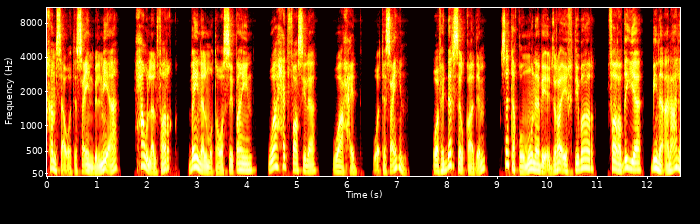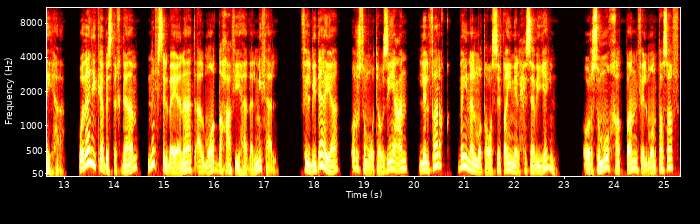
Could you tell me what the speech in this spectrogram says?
95% حول الفرق بين المتوسطين 1.91 وفي الدرس القادم ستقومون بإجراء اختبار فرضية بناء عليها. وذلك باستخدام نفس البيانات الموضحة في هذا المثال. في البداية أرسموا توزيعا للفرق بين المتوسطين الحسابيين. أرسموا خطا في المنتصف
